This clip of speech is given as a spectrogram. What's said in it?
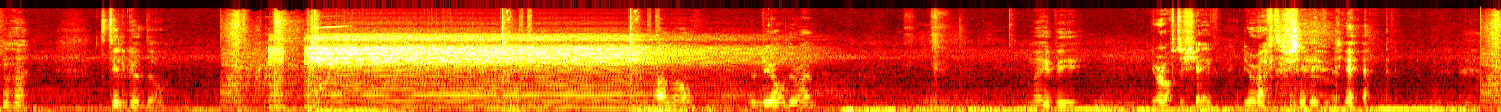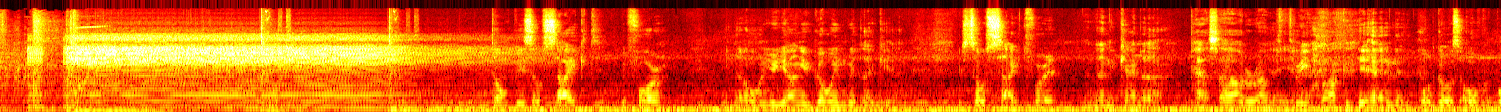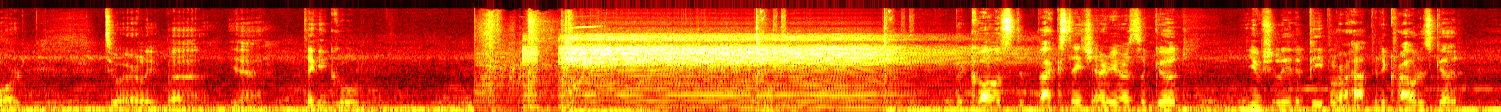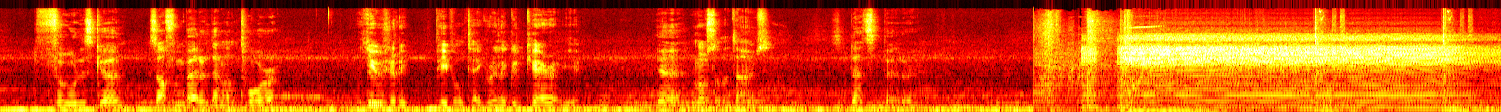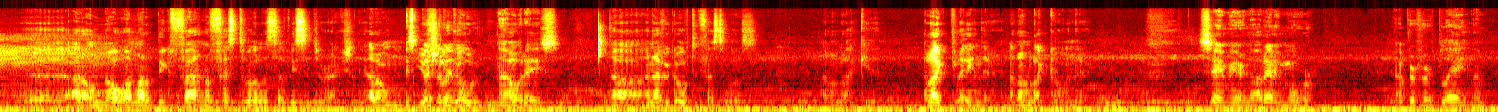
Still good though. I don't know. The deodorant. Maybe. You're off to shave. Your aftershave, yeah. Don't be so psyched before. You know, when you're young, you go in with like, uh, you're so psyched for it, and then you kind of Pass out around yeah, three yeah. o'clock. yeah, and it all goes overboard too early. But yeah, take it cool. Because the backstage areas are good. Usually the people are happy, the crowd is good, the food is good. It's often better than on tour. Usually, people take really good care of you Yeah, most of the times. so that's better. Uh, I don't know. I'm not a big fan of festival as a visitor. Actually, I don't Especially go. nowadays. No, I never go to festivals. I don't like it. I like playing there. I don't like going there. Same here, not anymore. I prefer playing them.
